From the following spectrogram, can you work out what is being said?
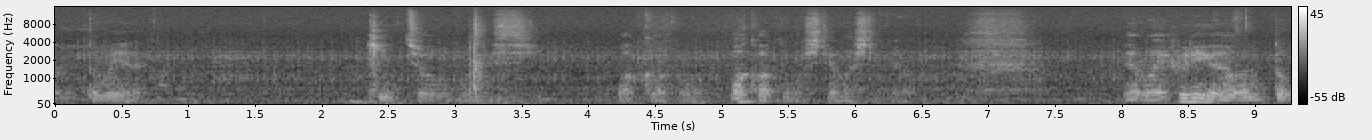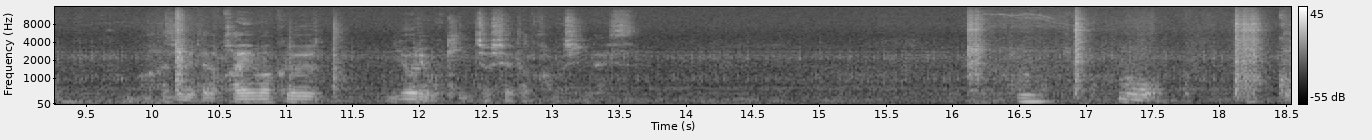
何とも言えない緊張もですしワクワクもワクワクもしてましたけど。でも F リーグの本当初めての開幕よりも緊張してたかもしれないです。もう結構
